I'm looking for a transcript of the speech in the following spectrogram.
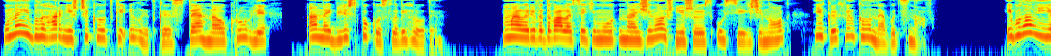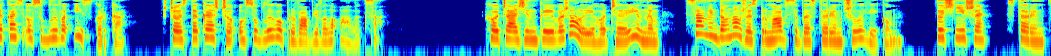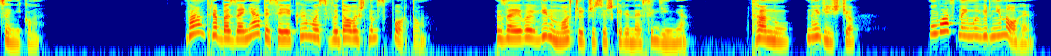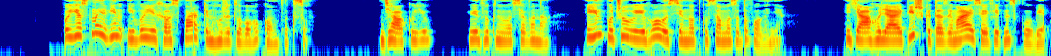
У неї були гарні щиколотки і литки, стегна округлі, а найбільш спокусливі груди. Мелорі видавалася йому найжіночнішою з усіх жінок, яких він коли-небудь знав. І була в ній якась особлива іскорка, щось таке, що особливо приваблювало Алекса. Хоча жінки вважали його чарівним, сам він давно вже сприймав себе старим чоловіком, точніше, старим циніком. Вам треба зайнятися якимось видовищним спортом, заявив він, мощуючись у шкіряне сидіння. Та ну, навіщо? У вас неймовірні ноги. Пояснив він і виїхав з паркінгу житлового комплексу. Дякую, відгукнулася вона, і він почув у її голосі нотку самозадоволення. Я гуляю пішки та займаюся у фітнес-клубі.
